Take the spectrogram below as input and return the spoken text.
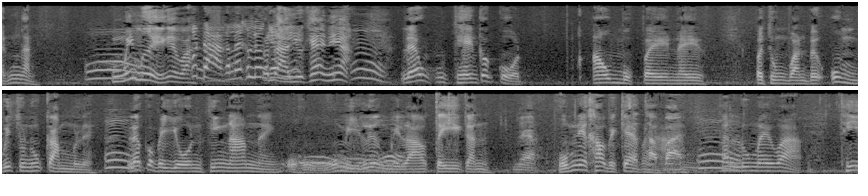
ดเหมือนกันมึงไม่เมื่อยไงวะก็ด่ากันแล้วก็เรื่องก็แค่ด่านี้ อยู่แค่เนี้ยอืม แล้วอุเทนก็โกรธเอาบุกไปใน ประชุมวันไปอุ้มวิษณุกรรมมาเลย แล้วก็ไปโยนทิ้งน้ำใน โอ้โห มีเรื่องมีราวตีกัน เนี่ย ผมเนี่ยเข้าไปแก้ปัญสถาหาบันท่านรู้ไหมว่าที่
